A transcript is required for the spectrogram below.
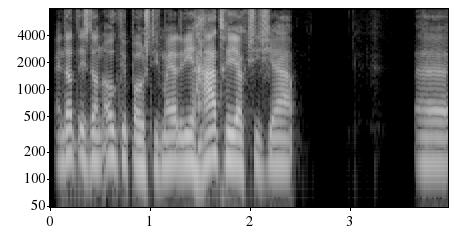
En dat is dan ook weer positief. Maar ja, die haatreacties, ja, eh,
